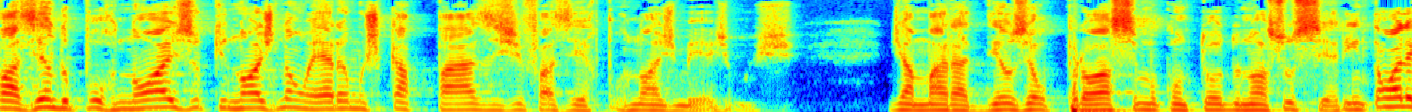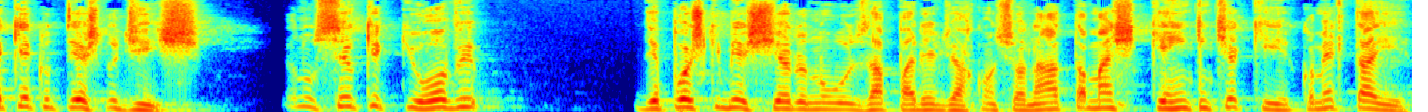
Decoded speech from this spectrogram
fazendo por nós o que nós não éramos capazes de fazer por nós mesmos. De amar a Deus e ao próximo com todo o nosso ser. Então, olha o que, que o texto diz. Eu não sei o que, que houve depois que mexeram nos aparelhos de ar-condicionado, está mais quente aqui. Como é que está aí?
